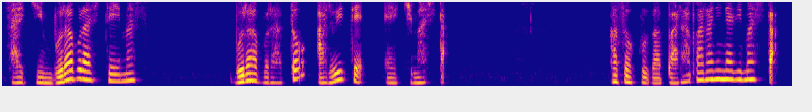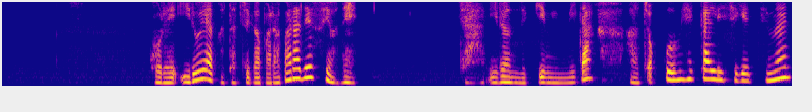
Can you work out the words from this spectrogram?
最近ブラブラしています。ブラブラと歩いてきました。家族がバラバラになりました。これ色や形がバラバラですよね。 자, 이런 느낌입니다. 아, 조금 헷갈리시겠지만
